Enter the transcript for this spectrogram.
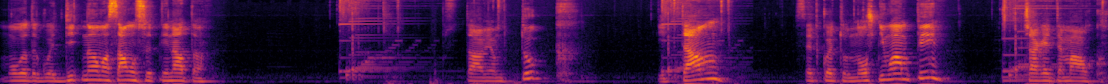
Мога да го едитна, ама само светлината. Поставям тук. И там. След което нощни лампи. Чакайте малко.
